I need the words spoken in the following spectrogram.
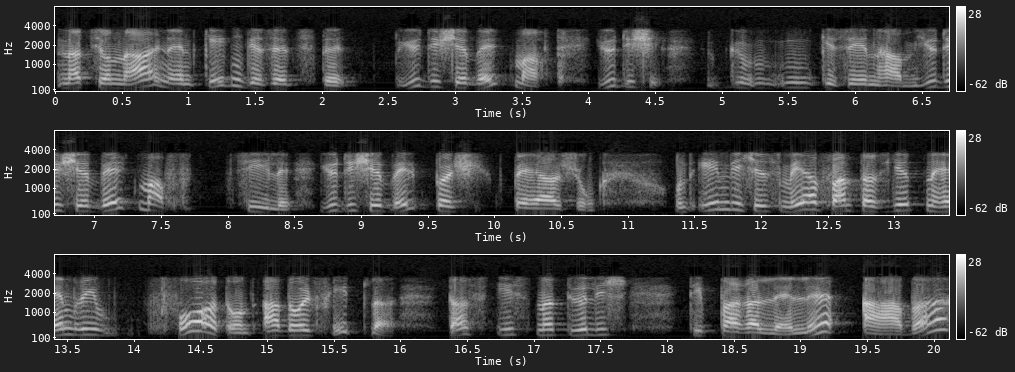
Nationalen entgegengesetzte jüdische Weltmacht, jüdische gesehen haben. Jüdische Weltmachtziele, jüdische Weltbeherrschung und ähnliches mehr fantasierten Henry Ford und Adolf Hitler. Das ist natürlich die Parallele, aber,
